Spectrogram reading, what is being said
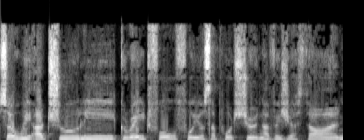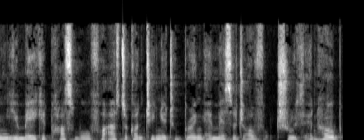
so we are truly grateful for your support during our Visiothon. You make it possible for us to continue to bring a message of truth and hope.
